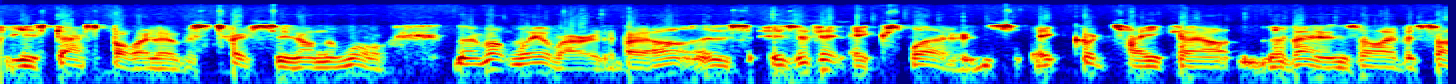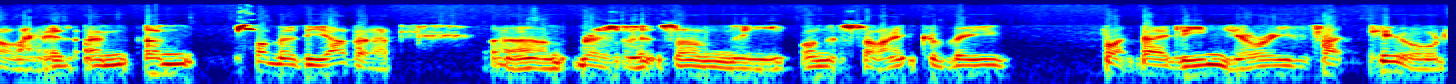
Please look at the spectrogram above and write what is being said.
his gas boiler was twisted on the wall. Now, what we're worried about is, is if it explodes, it could take out the vans either side, and, and some of the other um, residents on the on the site could be quite badly injured or in fact killed.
